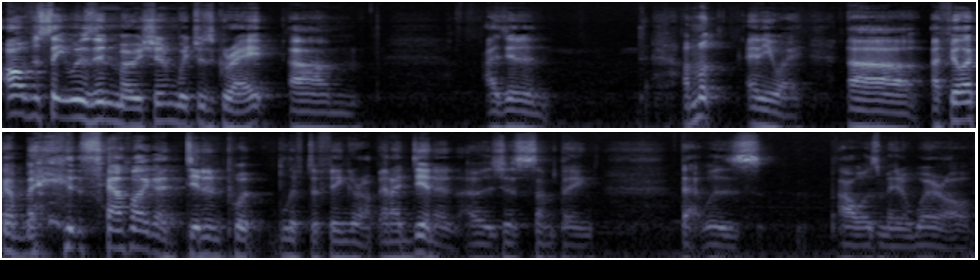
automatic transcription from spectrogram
obviously it was in motion, which was great. Um, I didn't. I'm not. Anyway, uh, I feel like I made it sound like I didn't put lift a finger up, and I didn't. It was just something that was I was made aware of,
